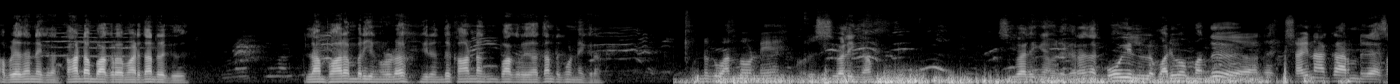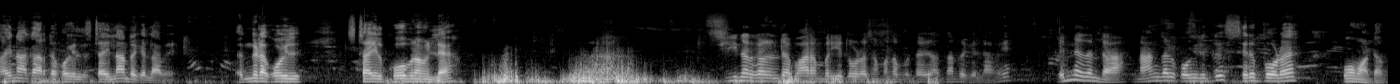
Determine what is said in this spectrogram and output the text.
அப்படியே தான் நினைக்கிறேன் காண்டம் பார்க்குற மாதிரி தான் இருக்குது. எல்லாம் பாரம்பரியங்களோட இருந்து காண்டம் பார்க்குறதா தான் இருக்கும்னு நினைக்கிறேன். முன்னுக்கு வந்தோடனே ஒரு சிவலிங்கம். சிவலிங்கம் இருக்கிற அந்த கோயில் வடிவம் வந்து அந்த சைனாக்காரன் சைனாக்கார்ட்ட கோயில் ஸ்டைல்லாம் இருக்குது எல்லாமே. எங்கட கோயில் ஸ்டைல் கோபுரம் இல்லை. சீனர்கள்ன்ற பாரம்பரியத்தோட சம்மந்தப்பட்ட அதுதான் இருக்குது எல்லாமே. என்னதுண்டா? நாங்கள் கோயிலுக்கு செருப்போட போக மாட்டோம்.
